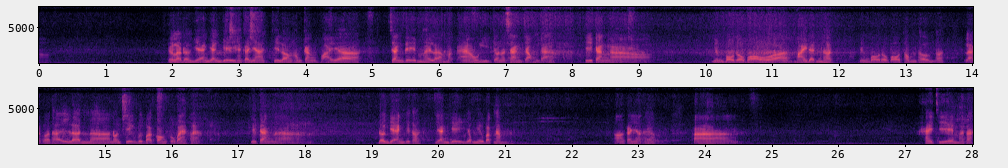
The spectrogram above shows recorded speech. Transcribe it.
Đó. rất là đơn giản giản dị cả nhà. Chị Loan không cần phải à, trang điểm hay là mặc áo gì cho nó sang trọng cả. Chỉ cần à, những bộ đồ bộ à, mãi đỉnh thôi những bộ đồ bộ thông thường thôi là có thể lên à, nói chuyện với bà con cô bác là chỉ cần à, đơn giản vậy thôi giản dị giống như bác năm. Đó cả nhà thấy không? À, hai chị em hết ta?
